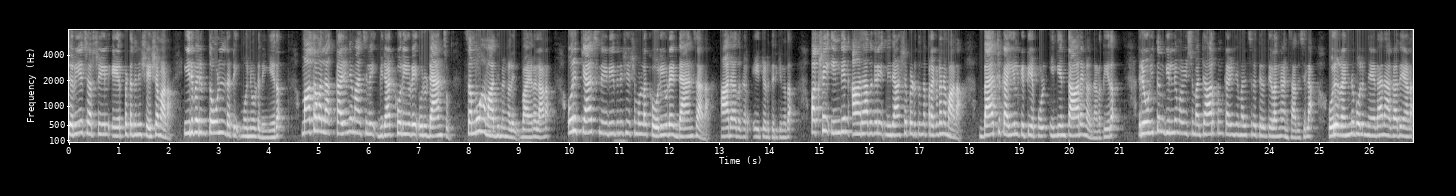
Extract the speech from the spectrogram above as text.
ചെറിയ ചർച്ചയിൽ ഏർപ്പെട്ടതിന് ശേഷമാണ് ഇരുവരും തോളിൽ തട്ടി മുന്നോട്ട് നീങ്ങിയത്. മാത്രമല്ല കഴിഞ്ഞ മാച്ചിലെ വിരാട് കോഹ്ലിയുടെ ഒരു ഡാൻസും സമൂഹ മാധ്യമങ്ങളിൽ വൈറലാണ്. ഒരു ക്യാച്ച് നേടിയതിനു ശേഷമുള്ള കോഹ്ലിയുടെ ഡാൻസാണ് ആരാധകർ ഏറ്റെടുത്തിരിക്കുന്നത്. പക്ഷേ ഇന്ത്യൻ ആരാധകരെ നിരാശപ്പെടുത്തുന്ന പ്രകടനമാണ് ബാറ്റ് കയ്യിൽ കിട്ടിയപ്പോൾ ഇന്ത്യൻ താരങ്ങൾ നടത്തിയത്. രോഹിത്തും ഗില്ലും ഒഴിച്ച് മറ്റാർക്കും കഴിഞ്ഞ മത്സരത്തിൽ തിളങ്ങാൻ സാധിച്ചില്ല. ഒരു റണ്ണ് പോലും നേടാനാകാതെയാണ്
